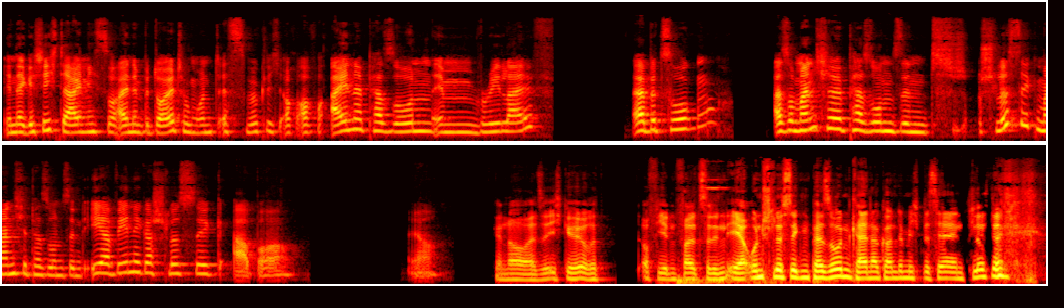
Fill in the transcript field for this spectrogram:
in der Geschichte eigentlich so eine Bedeutung und ist wirklich auch auf eine Person im Real Life äh, bezogen. Also manche Personen sind schlüssig, manche Personen sind eher weniger schlüssig, aber ja. Genau, also ich gehöre auf jeden Fall zu den eher unschlüssigen Personen. Keiner konnte mich bisher entschlüsseln.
